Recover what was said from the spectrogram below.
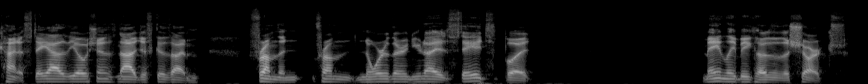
kind of stay out of the oceans, not just because I'm from the from northern United States, but mainly because of the sharks.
